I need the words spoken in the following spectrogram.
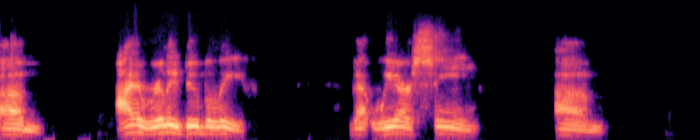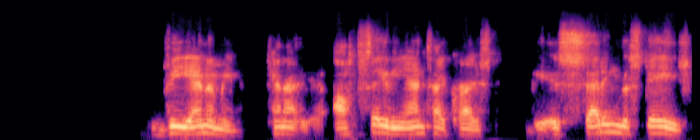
Um, I really do believe that we are seeing um, the enemy. Can I? I'll say the Antichrist is setting the stage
